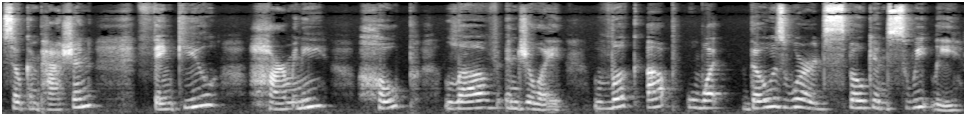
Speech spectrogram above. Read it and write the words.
So, compassion, thank you, harmony, hope, love, and joy. Look up what those words spoken sweetly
